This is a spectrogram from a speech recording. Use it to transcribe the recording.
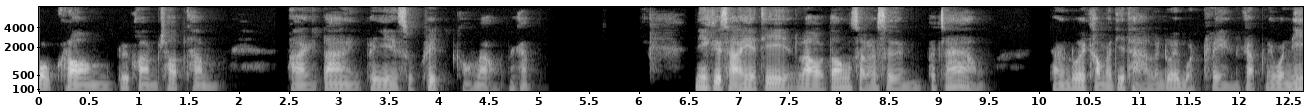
ปกครองด้วยความชอบธรรม ภายใต้พระเยซูคริสต์ของเรานะครับ นี่คือสาเหตุที่เราต้องสรรเสริญพระเจ้า ทั้งด้วยคำอธิษฐานและด้วยบทเพลงนะครับ ในวันนี้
